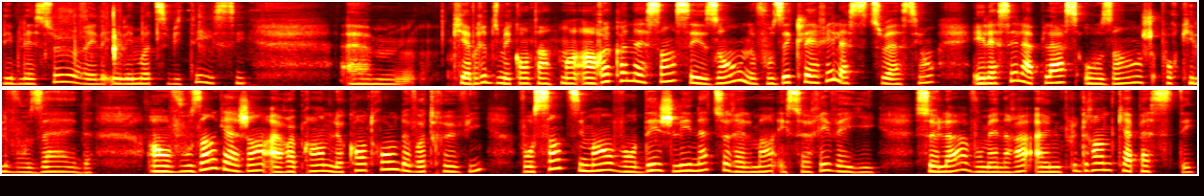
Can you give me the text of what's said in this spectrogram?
les, blessures et, l'émotivité ici. Euh, qui abrite du mécontentement. En reconnaissant ces zones, vous éclairez la situation et laissez la place aux anges pour qu'ils vous aident. En vous engageant à reprendre le contrôle de votre vie, vos sentiments vont dégeler naturellement et se réveiller. Cela vous mènera à une plus grande capacité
